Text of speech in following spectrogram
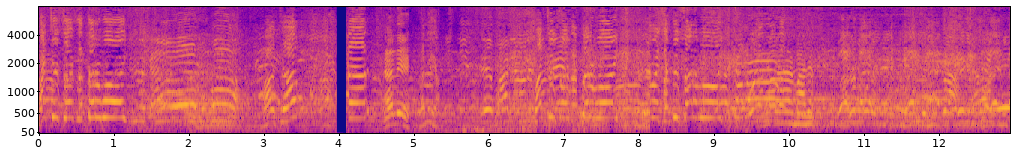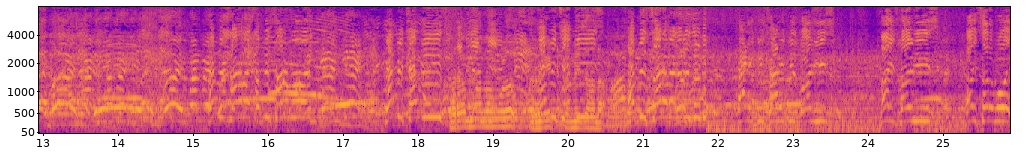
पच्चीस सौ सत्तर रुपये. हाँ साहब. पच्चीस सौ सत्तर रुपये. जी साढ़े बीस साढ़े बीस बाईस बाईस बाईस बाईस सौ रुपये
